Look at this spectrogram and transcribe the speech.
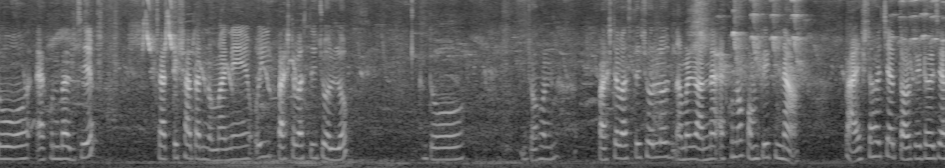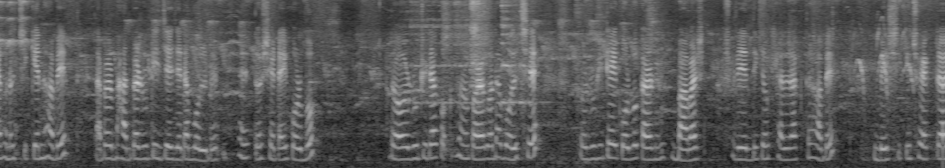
তো এখন বাজে চারটে সাতান্ন মানে ওই পাঁচটা বাজতেই চলল। তো যখন পাঁচটা বাজতে চলল, আমার রান্না এখনও কমপ্লিট না। পায়েসটা হয়েছে আর তরকারিটা হয়েছে এখনও চিকেন হবে। তারপর ভাত বা রুটি যে যেটা বলবে, তো সেটাই করব। তো রুটিটা করার কথা বলছে। তো রুটিটাই করব কারণ বাবার শরীরের দিকেও খেয়াল রাখতে হবে। বেশি কিছু একটা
